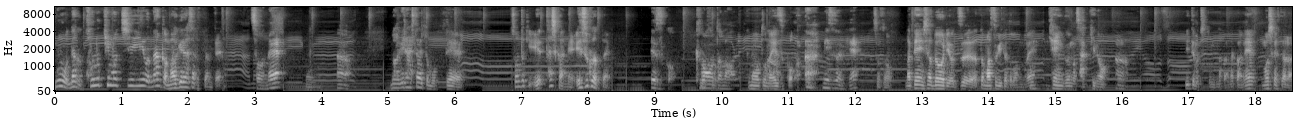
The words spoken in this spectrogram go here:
もうなんかこの気持ちをなんか紛らわしたかったみたいそうね。な、うん。紛らわしたいと思ってその時え確かね江津湖だったんよ。江津湖熊本の。熊本の江津湖水飲みね。そうそう、まあ、電車通りをずーっとまっすぐ行ったところのね、県軍の先の、行ってもちょっとなかなかね、もしかしたら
